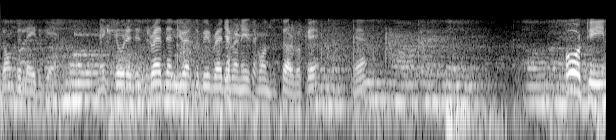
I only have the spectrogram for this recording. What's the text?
don't delay the game. Make sure that it's red and you have to be ready when he's want to serve, okay? Yeah. Fourteen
